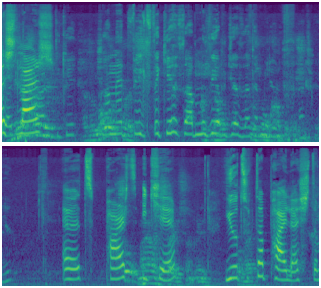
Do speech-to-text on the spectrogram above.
Arkadaşlar Şu an Netflix'teki hesabımızı yapacağız zaten biliyorum. evet part 2 YouTube'da paylaştım.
